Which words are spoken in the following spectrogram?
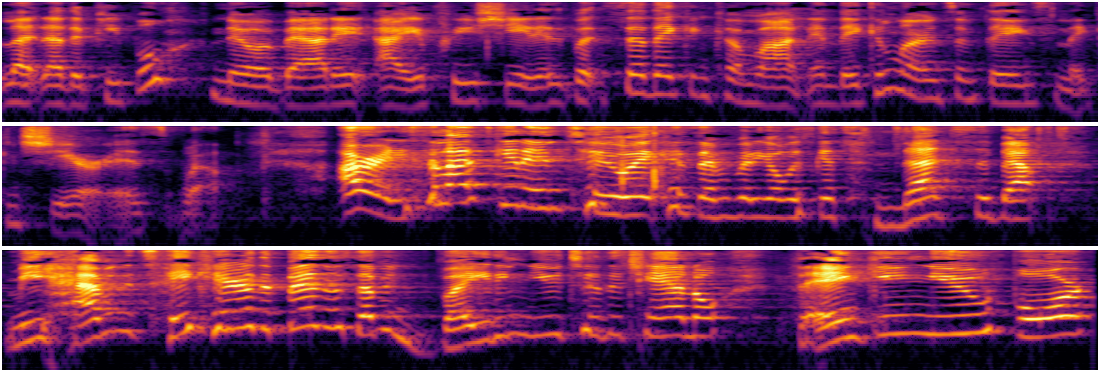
Let other people know about it. I appreciate it, but so they can come on and they can learn some things and they can share as well. Alrighty, so let's get into it because everybody always gets nuts about me having to take care of the business of inviting you to the channel, thanking you for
